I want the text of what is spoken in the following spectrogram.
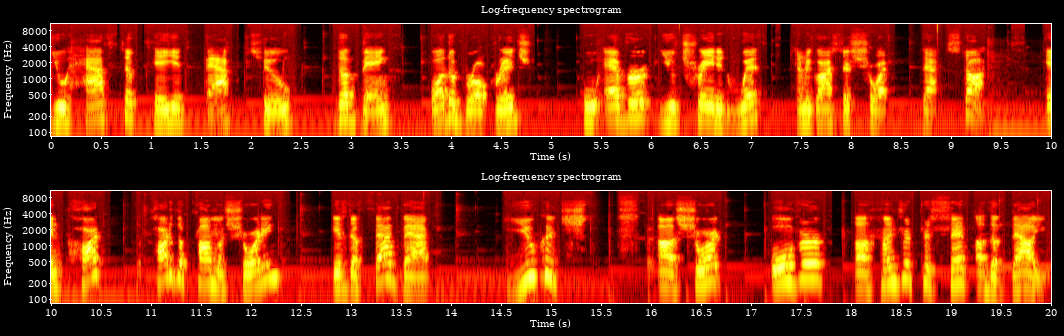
you have to pay it back to the bank or the brokerage whoever you traded with in regards to short that stock. In part, part of the problem of shorting is the fact that you could uh, short over a hundred percent of the value.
